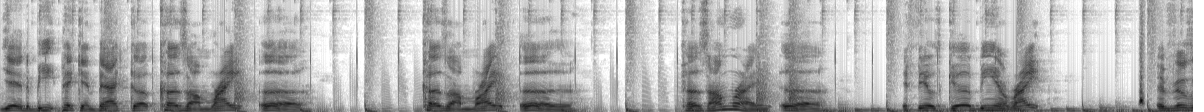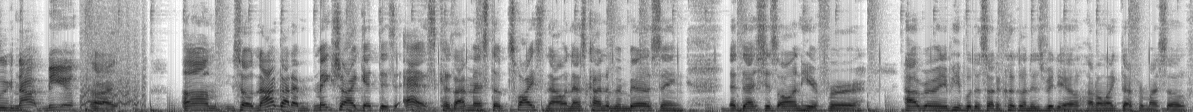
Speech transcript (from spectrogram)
Yeah, the beat picking back up cause I'm right. Uh. Cause I'm right. Uh. Cause I'm right. Uh. It feels good being right. It feels like not being. Alright. Um, so now I gotta make sure I get this S because I messed up twice now, and that's kind of embarrassing that that's just on here for however many people decide to click on this video. I don't like that for myself.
